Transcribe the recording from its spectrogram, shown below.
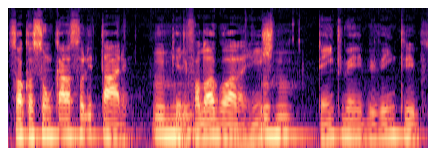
só que eu sou um cara solitário. Uhum. Que ele falou agora. A gente Uhum. tem que vi- viver em tribos.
